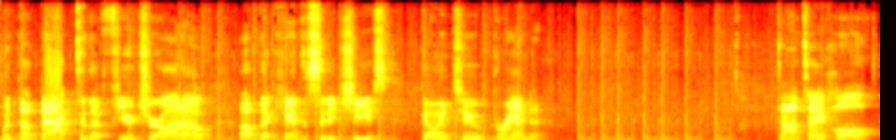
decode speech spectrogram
with the Back to the Future auto of the Kansas City Chiefs going to Brandon. Dante Hall.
